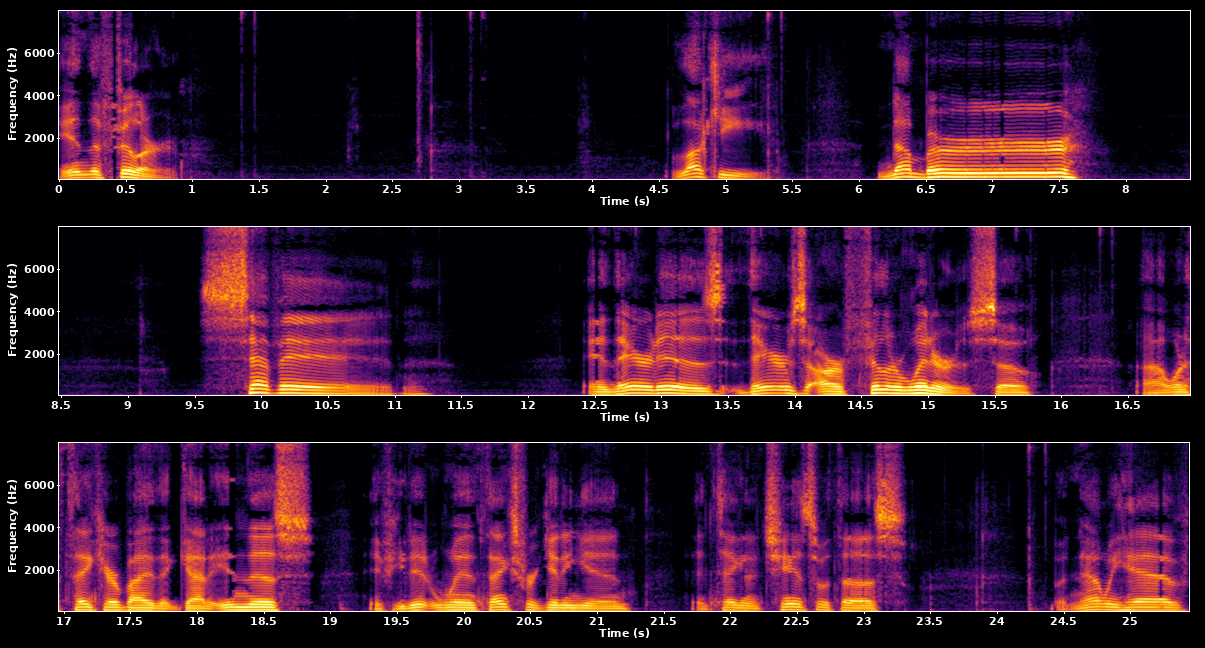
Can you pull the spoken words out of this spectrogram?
in the filler. Lucky number seven. And there it is. There's our filler winners. So uh, I want to thank everybody that got in this. If you didn't win, thanks for getting in and taking a chance with us. But now we have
